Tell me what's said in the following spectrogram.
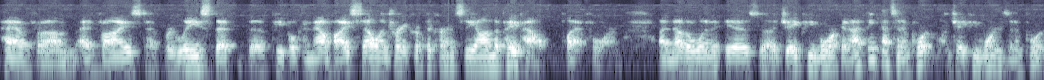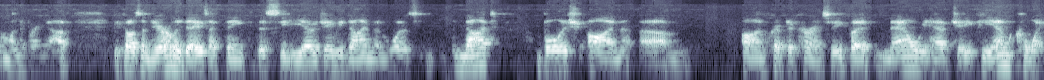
have um, advised, have released that the people can now buy, sell, and trade cryptocurrency on the PayPal platform. Another one is uh, JP Morgan. I think that's an important one. JP Morgan is an important one to bring up because in the early days, I think the CEO, Jamie Dimon, was not bullish on um, on cryptocurrency, but now we have JPM coin.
